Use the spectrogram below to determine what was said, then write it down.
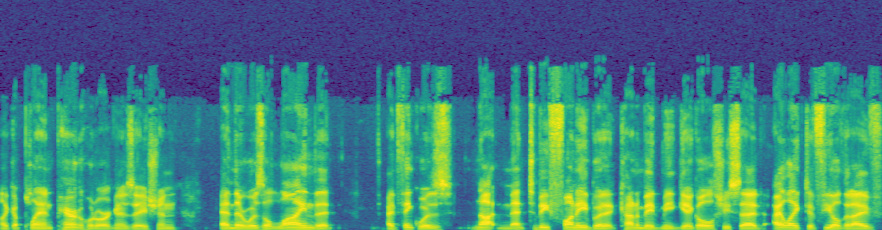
like a Planned Parenthood organization. And there was a line that I think was not meant to be funny, but it kind of made me giggle. She said, I like to feel that I've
